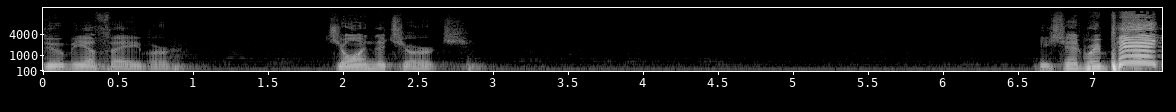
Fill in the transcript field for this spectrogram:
do me a favor, join the church. He said, Repent,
